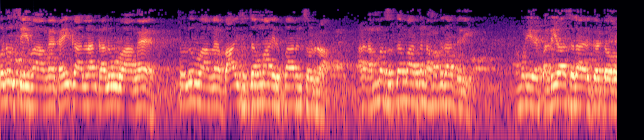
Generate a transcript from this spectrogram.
ஒழு செய்வாங்க கை கால்லாம் கழுவுவாங்க தொழுவாங்க பாய் சுத்தமா இருப்பாருன்னு சொல்றான். ஆனா நம்ம சுத்தமா இருக்க நமக்கு தான் தெரியும். நம்முடைய பள்ளிவாசலா இருக்கட்டும்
